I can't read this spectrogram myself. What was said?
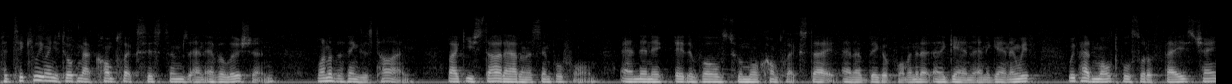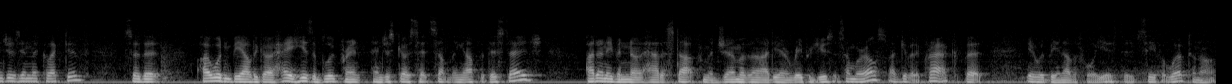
particularly when you're talking about complex systems and evolution, one of the things is time. Like you start out in a simple form, and then it, it evolves to a more complex state and a bigger form, and then it, and again and again. And we've we've had multiple sort of phase changes in the collective, so that I wouldn't be able to go, hey, here's a blueprint, and just go set something up at this stage. I don't even know how to start from a germ of an idea and reproduce it somewhere else. I'd give it a crack, but it would be another four years to see if it worked or not.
